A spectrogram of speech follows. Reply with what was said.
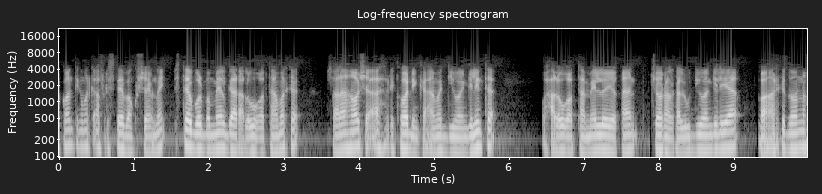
accounting marka afar step baan ku sheegnay. Step walba meel gaar ah lagu qabtaa. Marka tusaalahaan hawsha ah recordingka ama diiwaangelinta waxaa lagu qabtaa meel loo yaqaan journalka lagu diiwaangeliyaa. Oo aan arki doono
